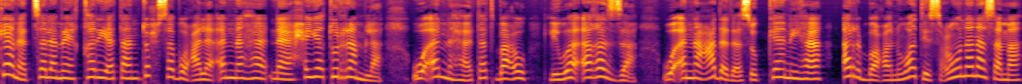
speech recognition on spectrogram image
كانت سلمة قرية تحسب على أنها ناحية الرملة وأنها تتبع لواء غزة وأن عدد سكانها 94 نسمة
